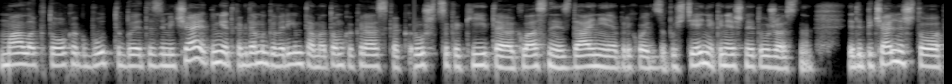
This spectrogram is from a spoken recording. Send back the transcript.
мало кто как будто бы это замечает. Ну нет, когда мы говорим там о том, как раз как рушатся какие-то классные здания, приходит запустение, конечно, это ужасно. Это печально, что,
